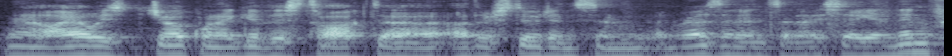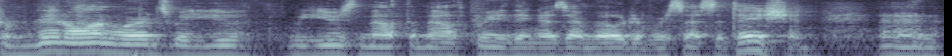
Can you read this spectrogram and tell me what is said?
Now, I always joke when I give this talk to uh, other students and, and residents, and I say, and then from then onwards, we use, we use mouth to mouth breathing as our mode of resuscitation. And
